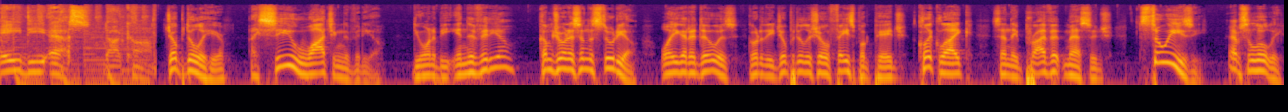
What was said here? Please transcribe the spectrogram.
ads.com. Joe Padula here. I see you watching the video. Do you want to be in the video? Come join us in the studio. All you got to do is go to the Joe Padula Show Facebook page, click like, send a private message. It's too easy. Absolutely.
